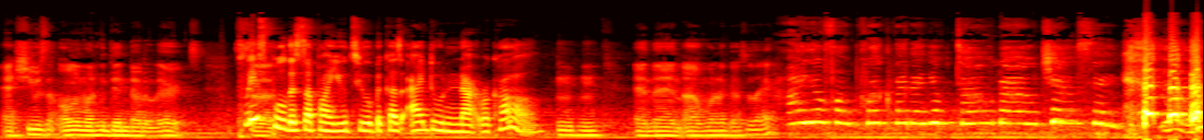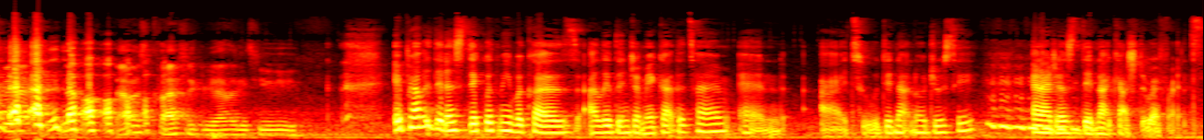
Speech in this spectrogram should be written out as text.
and she was the only one who didn't know the lyrics. Please So- pull this up on YouTube because I do not recall. Mm-hmm. And then um, one of the girls was like, "How you from Brooklyn and you don't know Chelsea?" you remember that? no. That was classic reality TV. It probably didn't stick with me because I lived in Jamaica at the time and I too did not know Juicy and I just did not catch the reference.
